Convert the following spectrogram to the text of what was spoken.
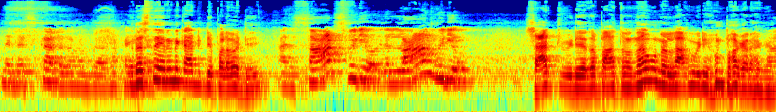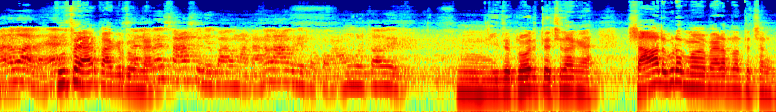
இந்த ட்ரெஸ் காட்ட தான் வந்தாங்க ட்ரெஸ் என்னன்னு காட்டிட்டு பல வாட்டி அது ஷார்ட்ஸ் வீடியோ இது லாங் வீடியோ ஷார்ட் வீடியோ தான் பார்த்தோம் தான் உன்னை லாங் வீடியோவும் பார்க்குறாங்க. புதுசாக யார் பார்க்குறது உன்னை? பேர் ஷார்ட்ஸ் வீடியோ பார்க்க மாட்டாங்க லாங் வீடியோ பார்ப்பாங்க. அவங்களுக்காக. ம் இது க்ளோரி தைச்சுதாங்க. ஷாலு கூட மேடம் தான் தைச்சாங்க.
